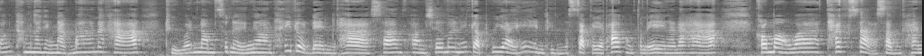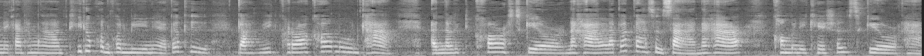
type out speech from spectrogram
ต้องทำงานอย่างหนักมากนะคะ ถือว่านำเสนองานให้โดดเด่นค่ะ สร้างความเชื่อมั่นให้กับผู้ใหญ่ให้เห็นถึงศักยภาพของตนเองนะคะ เขามองว่าทักษะสำคัญในการทำงานที่ทุกคนควรมีเนี่ยก็คือการวิเคราะห์ข้อมูลค่ะ analytical skill นะคะ แล้วก็การสื่อสารนะคะ communication skill ค่ะ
